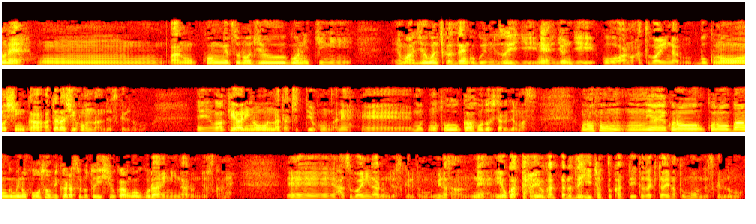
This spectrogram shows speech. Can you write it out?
とね、うーん、あの、今月の15日に、えまあ、15日から全国に随時ね、順次、こう、あの、発売になる僕の新刊、新しい本なんですけれども、えー、訳ありの女たちっていう本がね、えー、もう、もう10日ほどしたら出ます。この本、うん、いやいや、この、この番組の放送日からすると1週間後ぐらいになるんですかね。えー、発売になるんですけれども、皆さんね、よかったらよかったらぜひちょっと買っていただきたいなと思うんですけれども、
